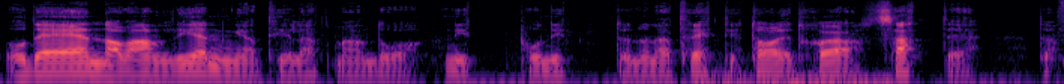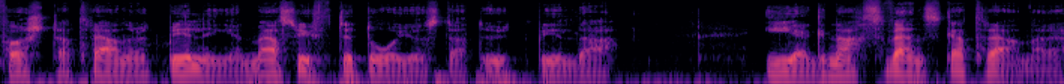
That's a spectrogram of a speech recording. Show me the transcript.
och det är en av anledningarna till att man då nitt- på 1930-talet sjösatte den första tränarutbildningen med syftet då just att utbilda egna svenska tränare.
